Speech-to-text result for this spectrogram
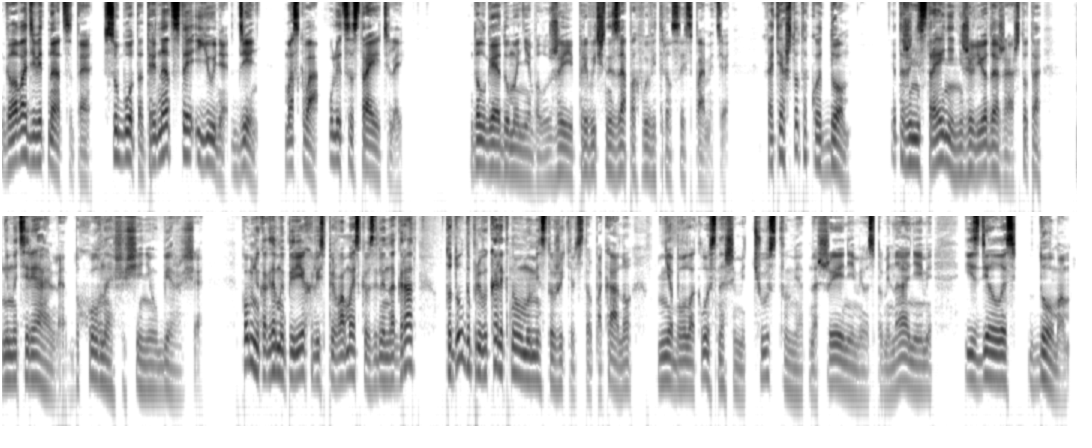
Глава 19. Суббота, 13 июня. День. Москва. Улица Строителей. Долго я дома не был, уже и привычный запах выветрился из памяти. Хотя что такое дом? Это же не строение, не жилье даже, а что-то нематериальное, духовное ощущение убежища. Помню, когда мы переехали из Первомайска в Зеленоград, то долго привыкали к новому месту жительства, пока оно не обволоклось нашими чувствами, отношениями, воспоминаниями и сделалось домом,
